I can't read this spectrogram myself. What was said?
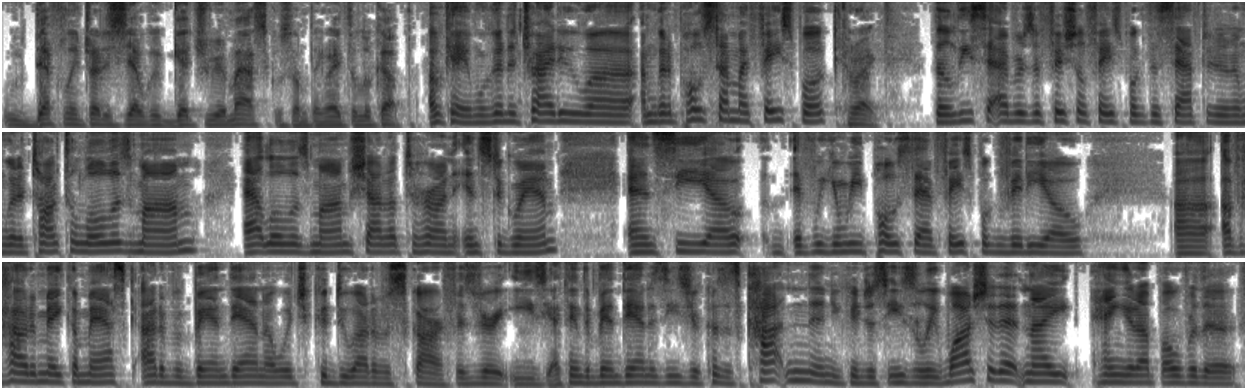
we definitely try to see how we could get you a mask or something, right, to look up. Okay, we're going to try to. Uh, I'm going to post on my Facebook. Correct. The Lisa Evers official Facebook this afternoon. I'm going to talk to Lola's mom at Lola's mom. Shout out to her on Instagram, and see uh, if we can repost that Facebook video. Uh, of how to make a mask out of a bandana, which you could do out of a scarf, is very easy. I think the bandana is easier because it's cotton and you can just easily wash it at night, hang it up over the,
